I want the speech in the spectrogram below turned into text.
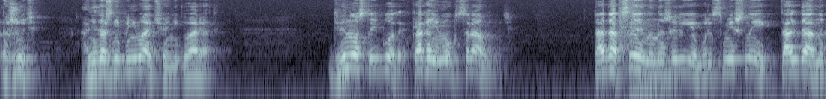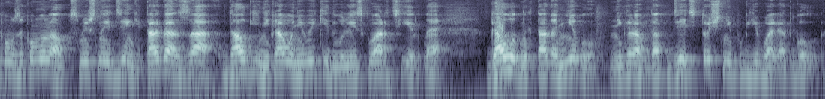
Жуть. Они даже не понимают, что они говорят. 90-е годы, как они могут сравнивать? Тогда цены на жилье были смешные, тогда на, за коммуналку смешные деньги, тогда за долги никого не выкидывали из квартир, да? голодных тогда не было ни грамм, да? дети точно не погибали от голода,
